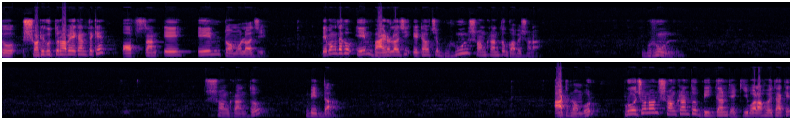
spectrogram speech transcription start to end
তো সঠিক উত্তর হবে এখান থেকে অপশান এ, এনটমোলজি। এবং দেখো এম ভাইরোলজি এটা হচ্ছে ভ্রূণ সংক্রান্ত গবেষণা। ভ্রূণ। সংক্রান্ত বিদ্যা। আট নম্বর, প্রজনন সংক্রান্ত বিজ্ঞানকে কি বলা হয়ে থাকে?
